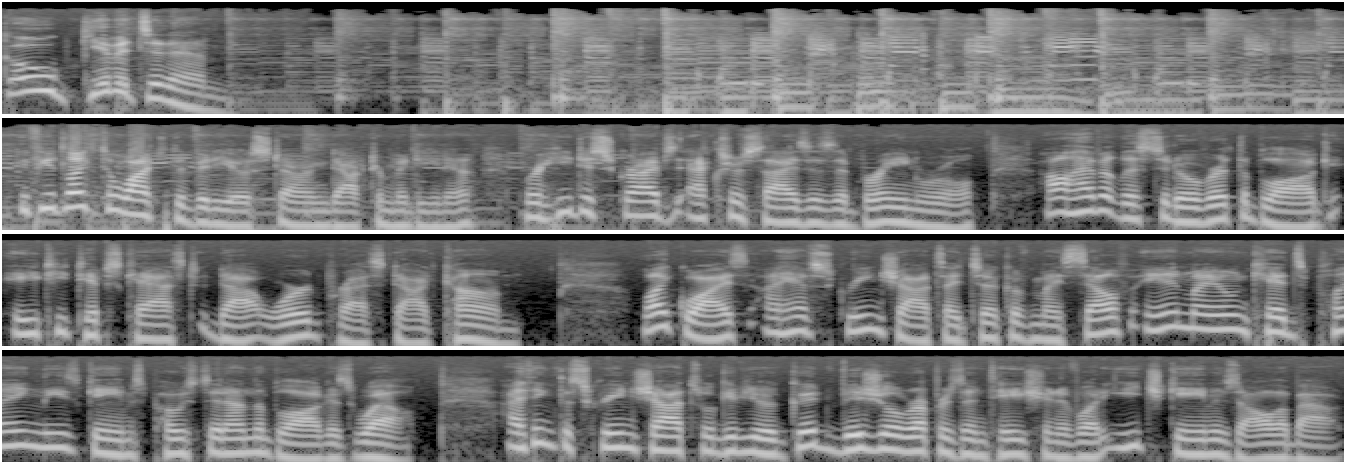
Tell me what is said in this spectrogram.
Go give it to them. You'd like to watch the video starring Dr. Medina, where he describes exercise as a brain rule, I'll have it listed over at the blog attipscast.wordpress.com. Likewise, I have screenshots I took of myself and my own kids playing these games posted on the blog as well. I think the screenshots will give you a good visual representation of what each game is all about.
